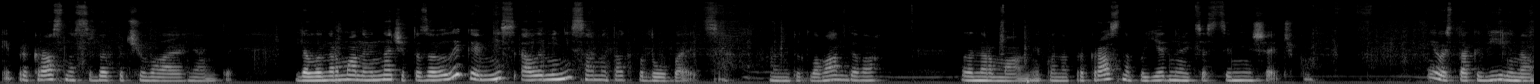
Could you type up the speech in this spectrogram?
і прекрасно себе почуває, гляньте. Для Ленорману він начебто завеликий, але мені саме так подобається. У мене тут лавандова Ленорман, як вона прекрасно поєднується з цим мішечком. І ось так вільно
